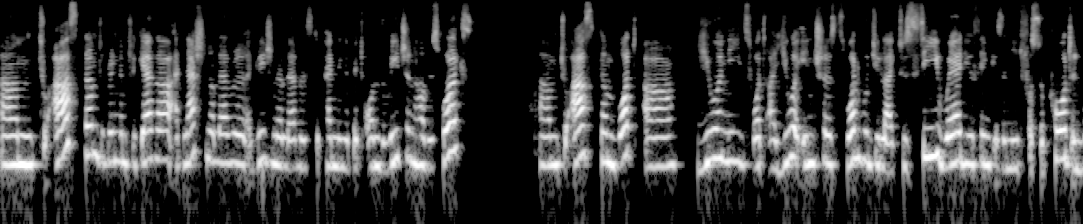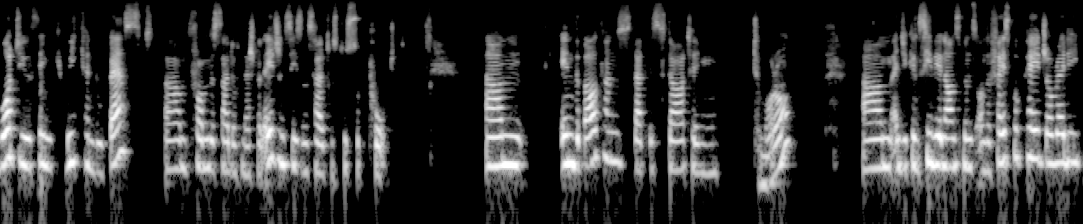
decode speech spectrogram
um, to ask them to bring them together at national level, at regional levels, depending a bit on the region, how this works, um, to ask them what are your needs, what are your interests, what would you like to see, where do you think is a need for support, and what do you think we can do best um, from the side of national agencies and SALTOs to support. Um, in the Balkans, that is starting tomorrow. Um, and you can see the announcements on the Facebook page already.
